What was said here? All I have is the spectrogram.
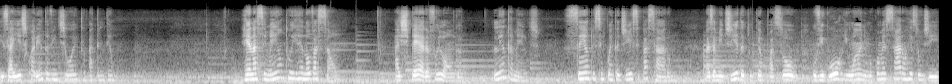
Isaías 40, 28 a 31. Renascimento e renovação. A espera foi longa, lentamente. 150 dias se passaram mas à medida que o tempo passou, o vigor e o ânimo começaram a ressurgir.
